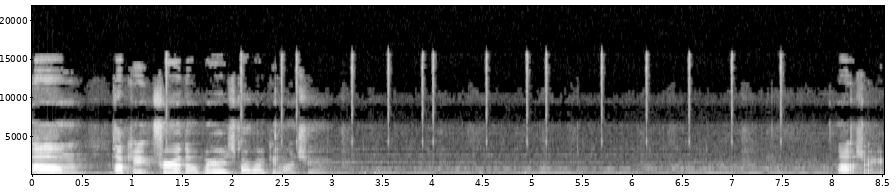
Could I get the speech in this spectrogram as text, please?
Um, okay, for real though, where's my rocket launcher? Oh, it's right here.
